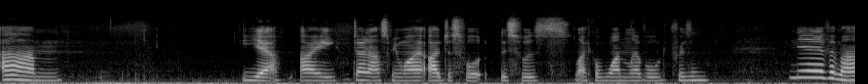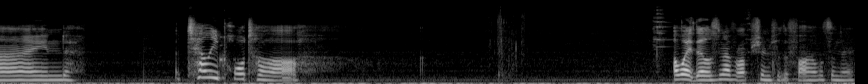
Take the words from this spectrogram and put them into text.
Um. Yeah, I don't ask me why. I just thought this was like a one-leveled prison. Never mind. A teleporter. Oh wait, there was another option for the file, wasn't there?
